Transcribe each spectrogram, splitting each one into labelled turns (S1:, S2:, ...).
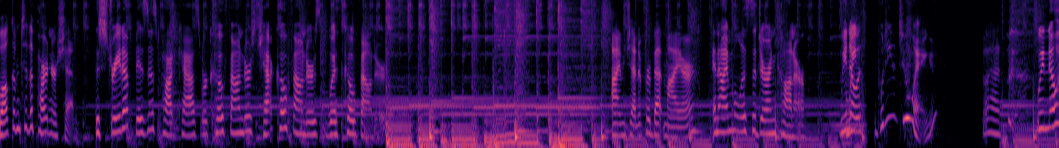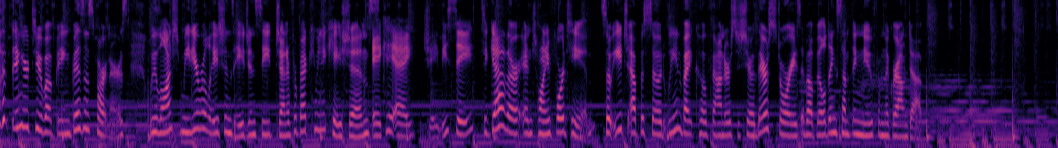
S1: Welcome to the partnership,
S2: the straight up business podcast where co founders chat co founders with co founders.
S1: I'm Jennifer Bettmeyer.
S2: And I'm Melissa Duran Connor.
S1: We know.
S2: What are you doing?
S1: Go ahead.
S2: we know a thing or two about being business partners. We launched media relations agency Jennifer Bett Communications,
S1: aka JBC,
S2: together in 2014. So each episode, we invite co founders to share their stories about building something new from the ground up.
